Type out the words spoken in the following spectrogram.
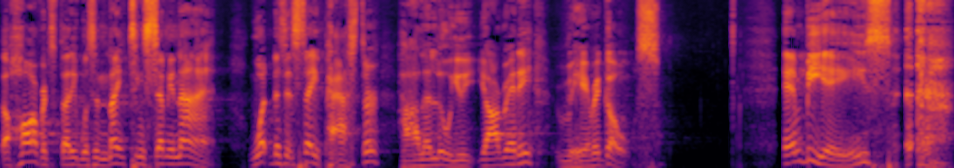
The Harvard study was in 1979. What does it say, Pastor? Hallelujah. Y'all ready? Here it goes. MBAs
